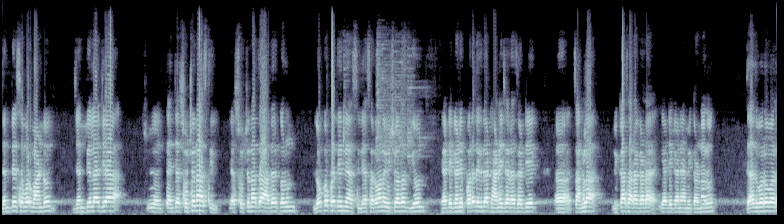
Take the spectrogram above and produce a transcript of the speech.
जनतेसमोर मांडून जनतेला ज्या त्यांच्या सूचना असतील या सूचनाचा आदर करून लोकप्रतिनिधी असतील या सर्वांना विश्वासात घेऊन या ठिकाणी परत एकदा ठाणे शहरासाठी एक चांगला विकास आराखडा या ठिकाणी आम्ही करणार आहोत. त्याचबरोबर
